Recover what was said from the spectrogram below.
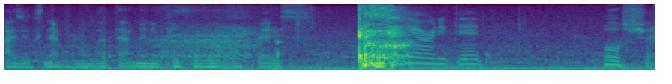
Isaac's never gonna let that many people go off base. he already did. Bullshit.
